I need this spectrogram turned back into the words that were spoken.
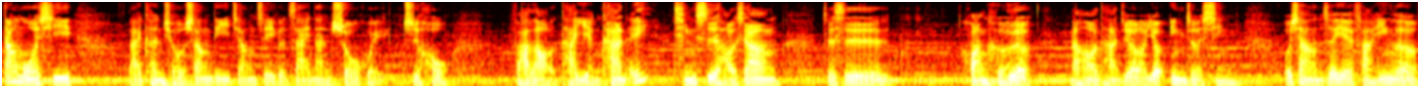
当摩西来恳求上帝将这个灾难收回之后，法老他眼看哎情势好像就是缓和了，然后他就又硬着心。我想这也反映了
